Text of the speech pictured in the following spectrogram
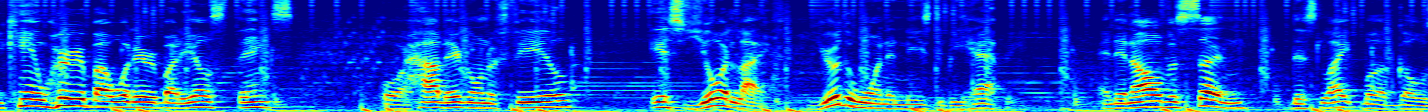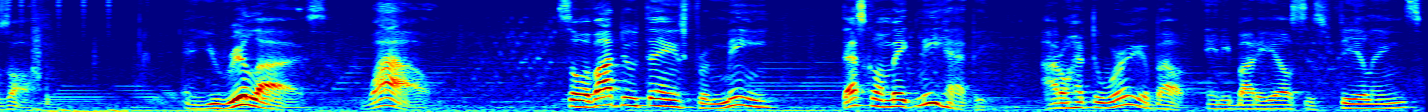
You can't worry about what everybody else thinks or how they're gonna feel. It's your life. You're the one that needs to be happy. And then all of a sudden, this light bulb goes off. And you realize, wow. So if I do things for me, that's going to make me happy. I don't have to worry about anybody else's feelings,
